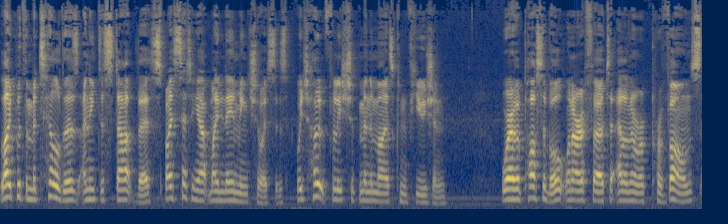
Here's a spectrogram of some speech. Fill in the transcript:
Like with the Matildas, I need to start this by setting out my naming choices, which hopefully should minimise confusion. Wherever possible, when I refer to Eleanor of Provence,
